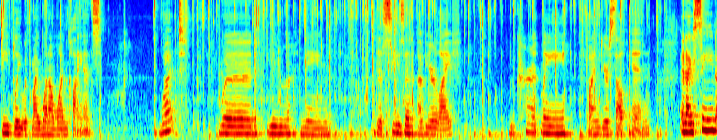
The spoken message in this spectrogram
deeply with my one on one clients. What would you name the season of your life you currently find yourself in? And I've seen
